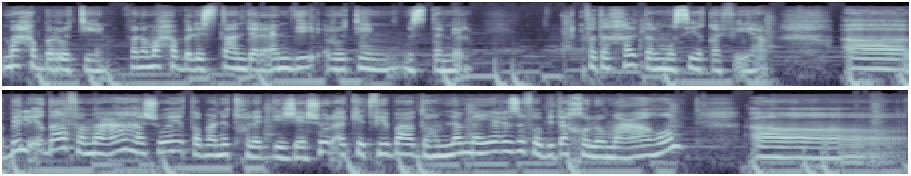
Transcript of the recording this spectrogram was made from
ما أحب الروتين فأنا ما أحب ال standard عندي روتين مستمر. فدخلت الموسيقى فيها. آه بالإضافة معاها شوية طبعا يدخل ال DJ. sure أكيد في بعضهم لما يعزفوا بيدخلوا معاهم. آه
